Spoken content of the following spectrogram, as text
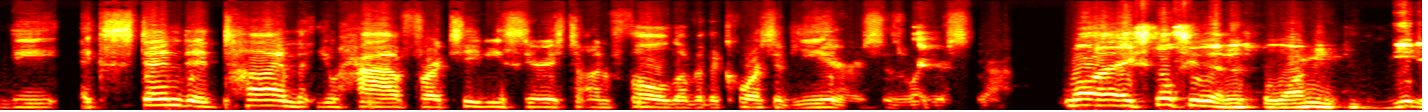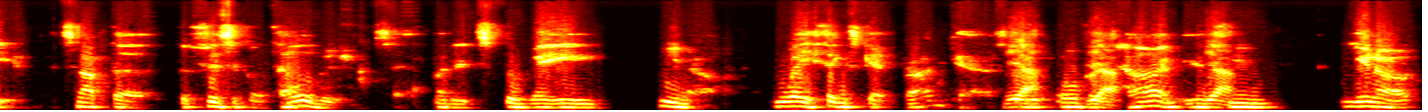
the extended time that you have for a TV series to unfold over the course of years. Is what you're. Yeah. Well, I still see that as belonging to the medium. It's not the, the physical television set, but it's the way, you know, the way things get broadcast Yeah, over yeah, time. If yeah. you, you know,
